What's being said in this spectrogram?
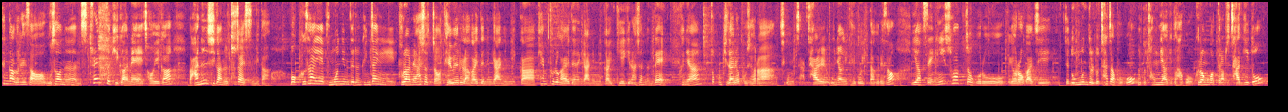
생각을 해서 우선은 스트렝스 기간에 저희가 많은 시간을 투자했습니다. 뭐 그 사이에 부모님들은 굉장히 불안해 하셨죠. 대회를 나가야 되는 게 아닙니까? 캠프를 가야 되는 게 아닙니까? 이렇게 얘기를 하셨는데 그냥 조금 기다려 보셔라. 지금 자- 잘 운영이 되고 있다. 그래서 이 학생이 수학적으로 여러 가지 이제 논문들도 찾아보고 또 정리하기도 하고 그런 것들 하면서 자기도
